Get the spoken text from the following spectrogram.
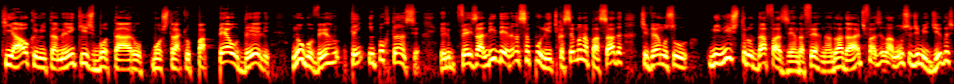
que Alckmin também quis botar, o, mostrar que o papel dele no governo tem importância. Ele fez a liderança política. Semana passada tivemos o ministro da Fazenda, Fernando Haddad, fazendo anúncio de medidas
